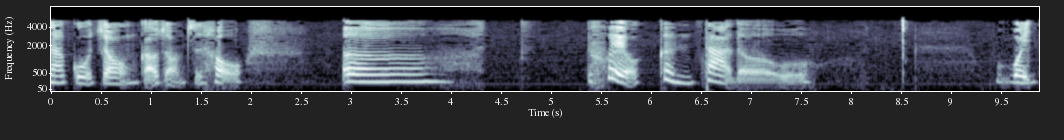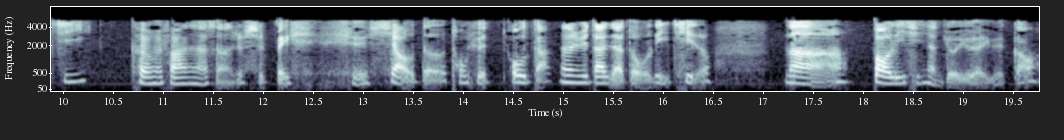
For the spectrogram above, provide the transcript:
那国中、高中之后，呃，会有更大的危机可能会发生在身上，就是被学校的同学殴打，那因为大家都有力气了。那暴力倾向就越来越高。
